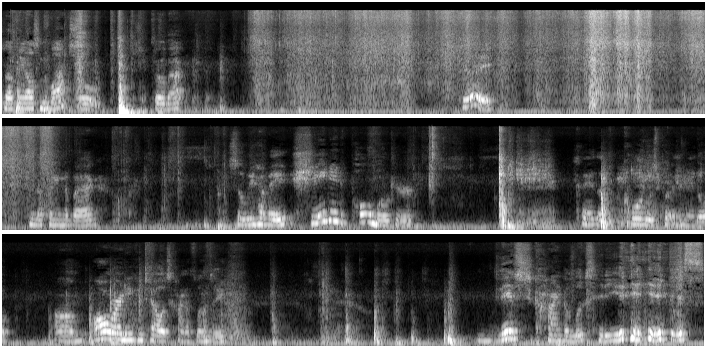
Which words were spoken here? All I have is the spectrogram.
There's nothing else in the box, so throw that. Okay. Nothing in the bag. So we have a shaded pole motor. Okay, the cord was put in the handle. Um, already you can tell it's kind of flimsy. This kind of looks hideous.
